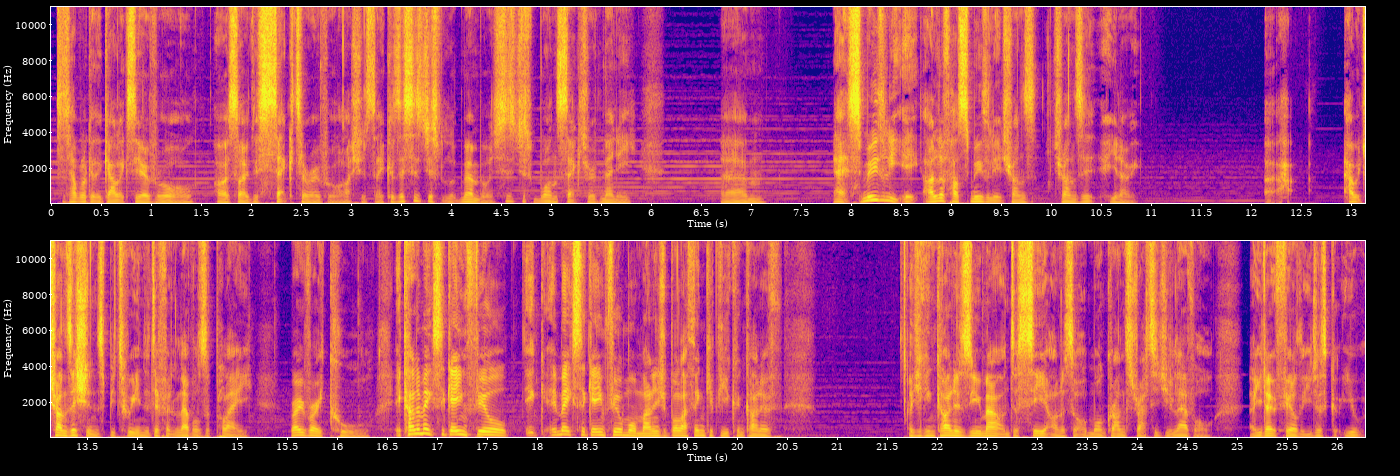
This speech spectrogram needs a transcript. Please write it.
Let's have a look at the galaxy overall. Oh, sorry, this sector overall, I should say. Because this is just, remember, this is just one sector of many. Um, yeah, smoothly, it, I love how smoothly it trans, transit, you know, uh, how it transitions between the different levels of play. Very, very cool. It kind of makes the game feel, it, it makes the game feel more manageable, I think, if you can kind of if you can kind of zoom out and just see it on a sort of more grand strategy level, uh, you don't feel that you just you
